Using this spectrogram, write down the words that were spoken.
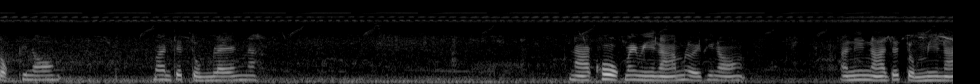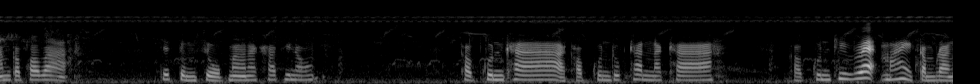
ตกพี่น้องมันจะตุ่มแรงนะ นาโคกไม่มีน้ำเลยพี่น้อง อันนี้นาเจะตุ่มมีน้ำก็เพราะว่าเจะตุ่มสูบมานะคะพี่น้อง ขอบคุณค่ะ ขอบคุณทุกท่านนะคะ ขอบคุณที่แวะมาให้กำลัง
